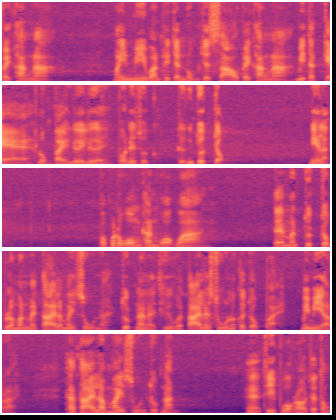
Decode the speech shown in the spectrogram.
ไปข้างหน้า ไม่มีวันที่จะหนุ่มจะสาวไปข้างหน้า มีแต่แก่ลงไปเรื่อยๆผลที่สุดถึงจุดจบ นี่แหละ พระพุทธองค์ท่านบอกว่า แต่มันจุดจบแล้วมันไม่ตายแล้วไม่สูญนะจุดนั้นแหละคือว่าตายแล้วสูญแล้วก็จบไป ไม่มีอะไร ถ้าตายแล้วไม่ศูนย์จุดนั้นที่พวกเราจะต้อง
